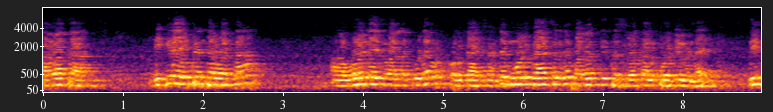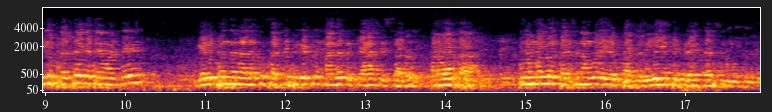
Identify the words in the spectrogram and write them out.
తర్వాత డిగ్రీ అయిపోయిన తర్వాత ఓల్డ్ ఏజ్ వాళ్ళకు కూడా ఒక బ్యాచ్ అంటే మూడు బ్యాచ్లుగా భగవద్గీత శ్లోకాలు పోటీలు ఉన్నాయి. దీంట్లో ప్రత్యేకత ఏమంటే గెలుపొందిన వాళ్ళకు సర్టిఫికెట్ నగదు క్యాష్ ఇస్తారు. తర్వాత తిరుమలలో దర్శనం కూడా చెప్పారు విఐపి బ్రేక్ దర్శనం ఉంటుంది.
